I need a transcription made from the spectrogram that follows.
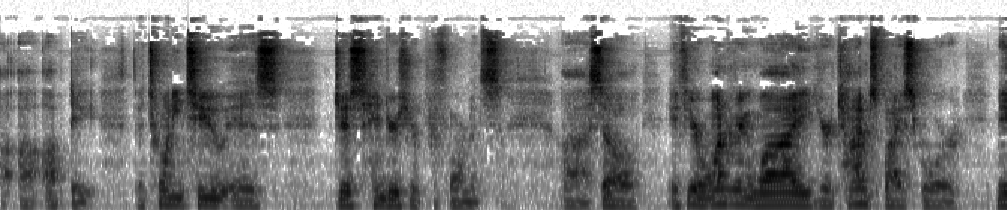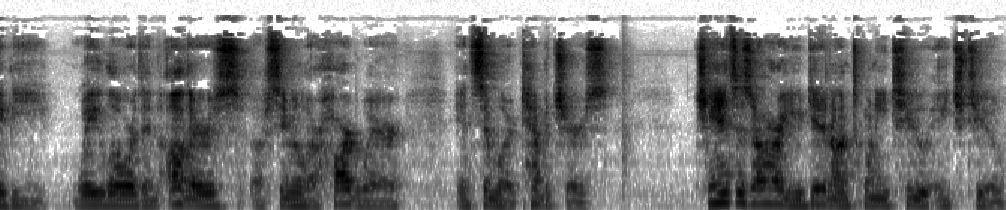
uh, uh, update. The 22 is just hinders your performance. Uh, so if you're wondering why your Time Spy score may be way lower than others of similar hardware and similar temperatures, chances are you did it on 22H2.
